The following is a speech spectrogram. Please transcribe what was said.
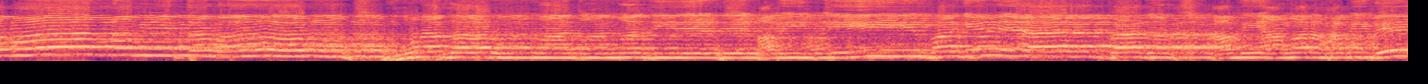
আমার আমি তিন ভাগে এক আমি আমার হাবিবের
